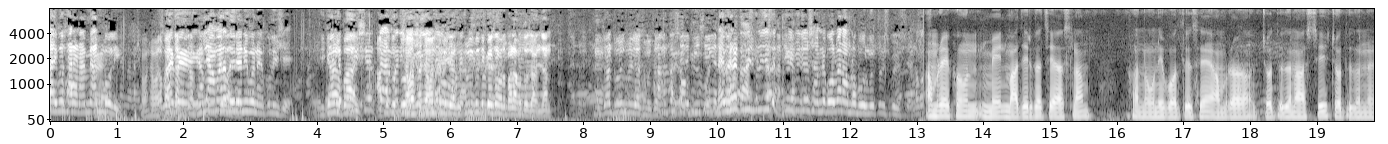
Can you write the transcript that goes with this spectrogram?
লাইভ ছাড়েন আমি আমি বলি। দিলে আমারে ধরে নিব না পুলিশে। এখন মেন মাঝের কাছে আসলাম। এখন উনি বলতেছে আমরা চোদ্দ জন আসছি। চোদ্দ জনে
